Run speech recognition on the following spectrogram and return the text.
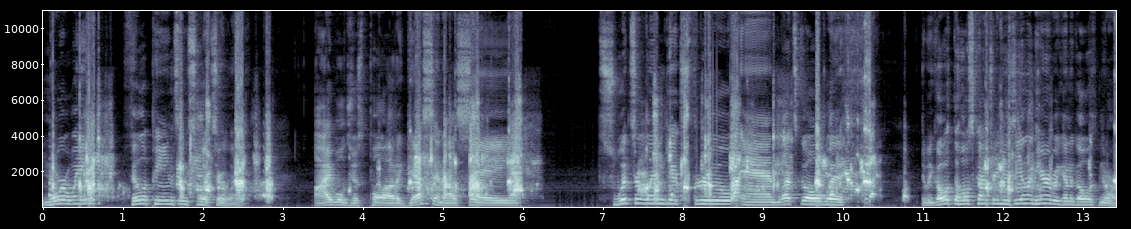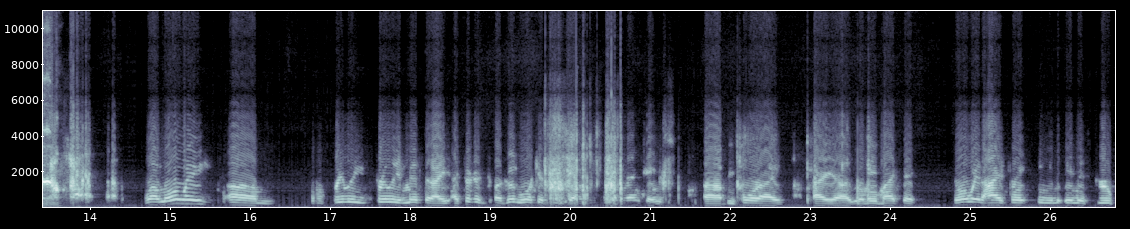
Norway, Philippines, and Switzerland. I will just pull out a guess and I'll say Switzerland gets through, and let's go with. Do we go with the host country New Zealand here, or are we going to go with Norway? Well, Norway, um, freely freely admit that I, I took a, a good look at rankings uh, before I I uh, you know made my pick. Norway, the highest ranked team in this group,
